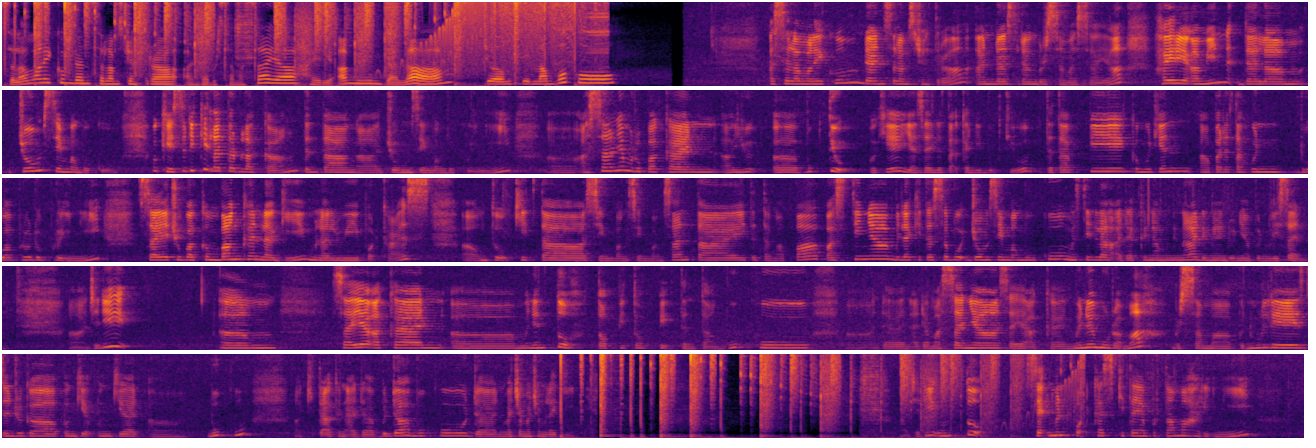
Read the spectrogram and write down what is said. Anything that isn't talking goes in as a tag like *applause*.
Assalamualaikum dan salam sejahtera. Anda bersama saya, Hairi Amin dalam Jom timbang buku. Assalamualaikum dan salam sejahtera. Anda sedang bersama saya, Hairi Amin dalam Jom Sembang Buku. Okey, sedikit latar belakang tentang uh, Jom Sembang Buku ini. Uh, asalnya merupakan uh, uh, booktube okey yang saya letakkan di booktube tetapi kemudian uh, pada tahun 2020 ini saya cuba kembangkan lagi melalui podcast uh, untuk kita sembang-sembang santai tentang apa. Pastinya bila kita sebut jom sembang buku mestilah ada kena mengena dengan dunia penulisan. Uh, jadi um, saya akan uh, menyentuh topik-topik tentang buku, dan ada masanya saya akan menemu ramah bersama penulis dan juga penggiat-penggiat uh, buku. Uh, kita akan ada bedah buku dan macam-macam lagi. Uh, jadi untuk segmen podcast kita yang pertama hari ini,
